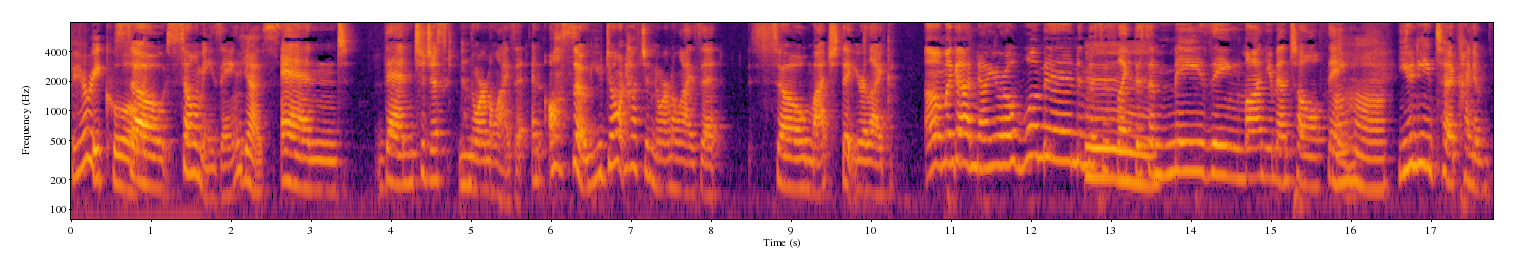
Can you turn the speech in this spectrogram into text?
Very cool. So, so amazing. yes. And then to just normalize it. And also, you don't have to normalize it so much that you're like, oh my God, now you're a woman. And this is like Mm. this amazing, monumental thing. Uh-huh. You need to kind of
